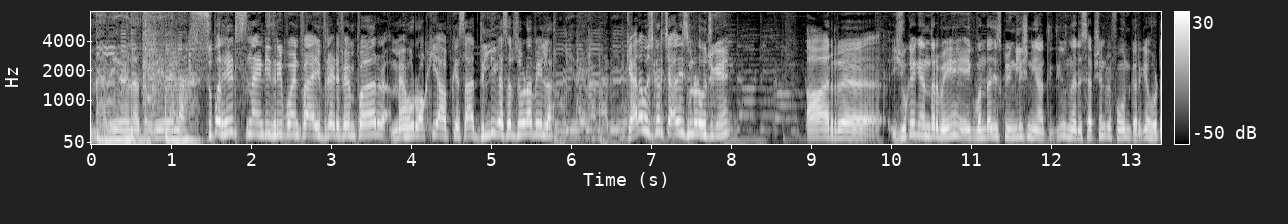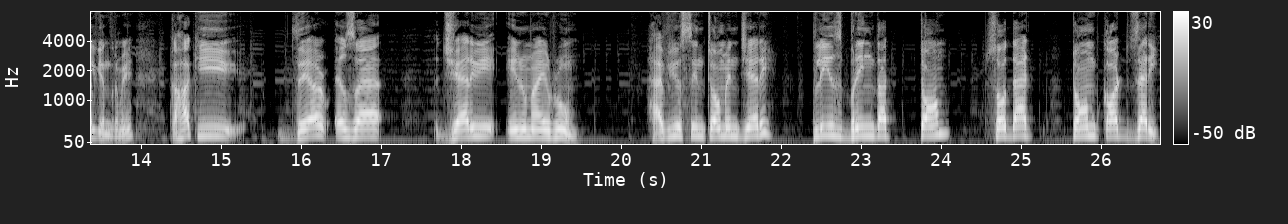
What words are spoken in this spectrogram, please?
मैं भी वेला तू भी वेला। सुपर हिट्स 93.5 रेड एफएम पर मैं हूँ रॉकी आपके साथ दिल्ली का सबसे बड़ा वेला। ग्यारह बजकर चालीस मिनट हो चुके हैं। और यूके के अंदर में एक बंदा जिसको इंग्लिश नहीं आती थी उसने रिसेप्शन पे फ़ोन करके होटल के अंदर में कहा कि there is a Jerry in my room have you seen Tom and Jerry please bring the Tom so that Tom caught Jerry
